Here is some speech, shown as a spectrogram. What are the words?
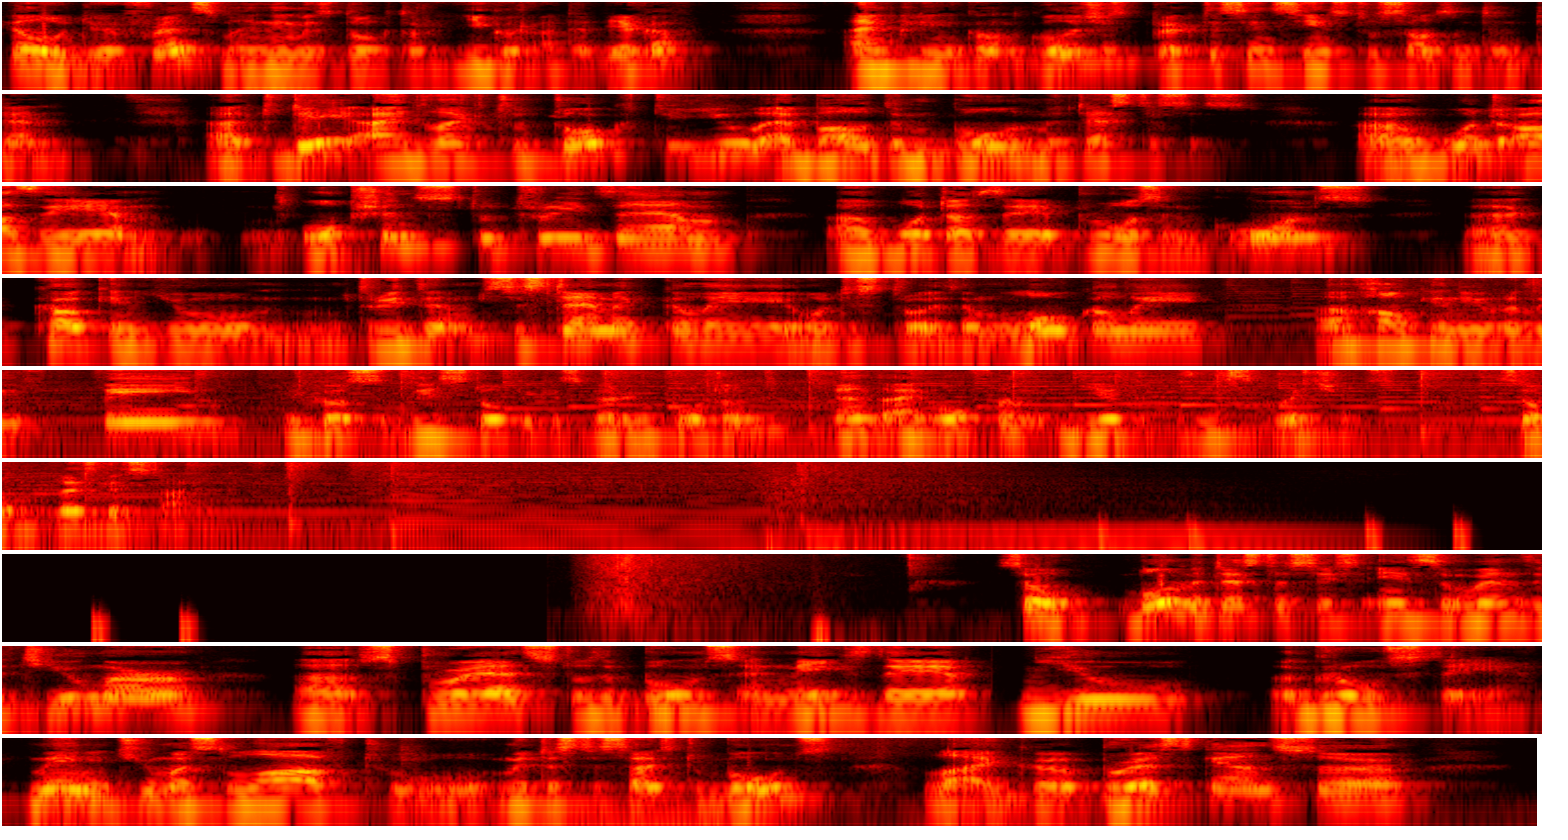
Hello dear friends, my name is Dr. Igor Atabekov. I'm clinical oncologist practicing since 2010. Uh, today I'd like to talk to you about the bone metastasis. Uh, what are the um, options to treat them? Uh, what are the pros and cons? Uh, how can you treat them systemically or destroy them locally? Uh, how can you relieve pain? Because this topic is very important and I often get these questions. So let's get started. So, bone metastasis is when the tumor uh, spreads to the bones and makes their new uh, growth there. Many tumors love to metastasize to bones, like uh, breast cancer,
